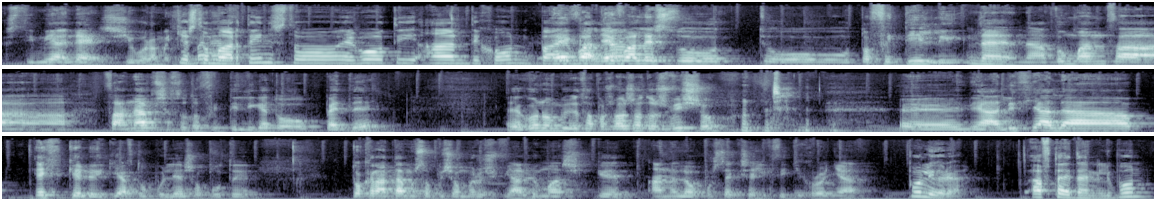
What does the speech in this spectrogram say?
Στη μία, ναι, σίγουρα με και στο Χιμένεθ. Μαρτίν στο εγώ ότι αν τυχόν πάει Έβα, καλά. Έβαλες το, το, το φιτίλι Ναι. να δούμε αν θα, θα ανάψει αυτό το φιτίλι για το 5. Εγώ νομίζω θα προσπαθήσω να το σβήσω. ε, είναι αλήθεια, αλλά έχει και λογική αυτό που λες, οπότε το κρατάμε στο πίσω μέρος του μυαλού μας και ανάλογα πώς θα εξελιχθεί και η χρονιά. Πολύ ωραία. Αυτά ήταν λοιπόν.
